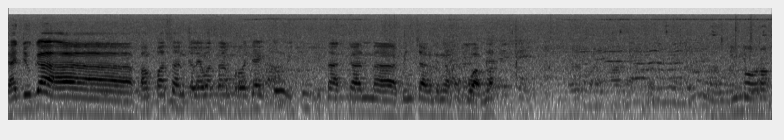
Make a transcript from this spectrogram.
Dan juga uh, pampasan kelewatan projek tu itu kita akan uh, bincang dengan peguam lah. Lima orang.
